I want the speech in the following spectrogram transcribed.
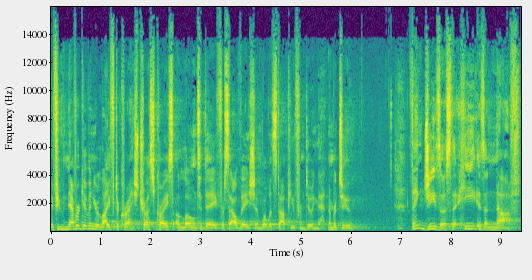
If you've never given your life to Christ, trust Christ alone today for salvation. What would stop you from doing that? Number two, Thank Jesus that He is enough.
